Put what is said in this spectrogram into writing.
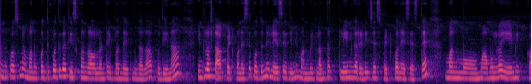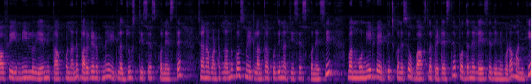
అందుకోసమే మనం కొద్ది కొద్దిగా తీసుకొని రావాలంటే ఇబ్బంది అవుతుంది కదా పుదీనా. ఇంట్లో స్టాక్ పెట్టుకొనేస్తే పొద్దున్నే లేసేదిని మనం ఇట్లంతా క్లీన్గా రెడీ చేసి పెట్టుకొనేసేస్తే మనము మామూలుగా ఏమి కాఫీ నీళ్ళు ఏమి తాకుండానే పరగడుపునే ఇట్లా జ్యూస్ తీసేసుకొనేస్తే చాలా బాగుంటుంది. అందుకోసమే ఇట్లంతా పుదీనా తీసేసుకొనేసి మనము నీట్గా ఇడిపించుకొనేసి ఒక బాక్స్లో పెట్టేస్తే పొద్దున్నే లేసేదిని కూడా మనకి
